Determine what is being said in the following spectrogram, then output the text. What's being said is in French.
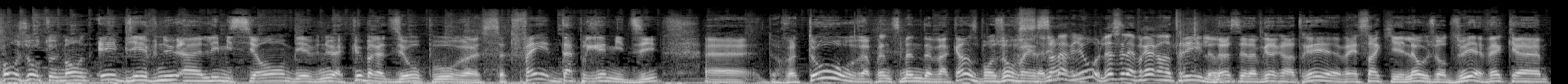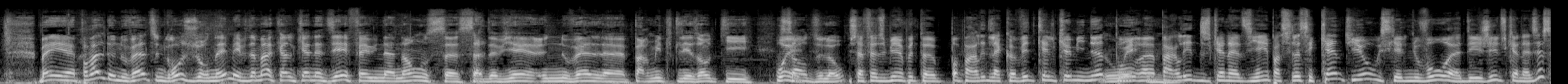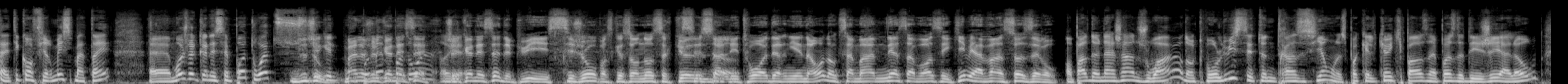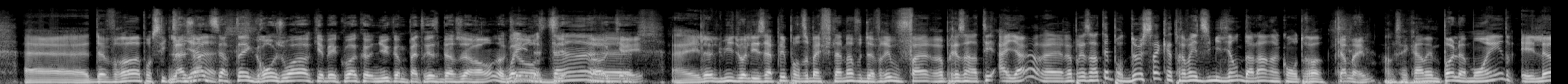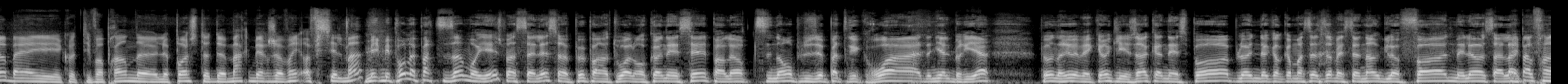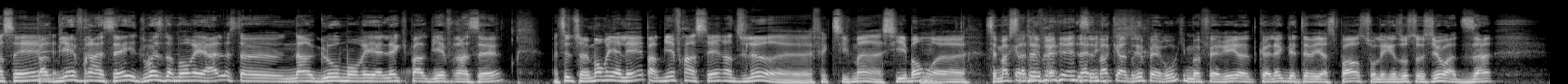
Bonjour tout le monde et bienvenue à l'émission, bienvenue à Cube Radio pour euh, cette fin d'après-midi. Euh, de retour après une semaine de vacances. Bonjour Vincent. Salut Mario, là c'est la vraie rentrée. Là, Là, c'est la vraie rentrée. Vincent qui est là aujourd'hui avec euh, ben pas mal de nouvelles. C'est une grosse journée, mais évidemment quand le Canadien fait une annonce, ça devient une nouvelle parmi toutes les autres qui Oui. sort du lot. Ça fait du bien un peu de pas parler de la COVID quelques minutes pour Oui. parler du Canadien parce que là c'est Kent Hughes qui est le nouveau euh, DG du Canadien. Ça a été confirmé ce matin. Euh, moi je le connaissais pas. Toi tu Du tout. Ben là, je le connaissais. le connaissais depuis six jours parce que son nom circule dans les trois derniers noms. Donc, ça m'a amené à savoir c'est qui, mais avant ça, zéro. On parle d'un agent de joueur, donc pour lui c'est une transition. C'est pas quelqu'un qui passe d'un poste de DG à l'autre. Euh, devra pour ses clients. L'agent de certains gros joueurs québécois connus comme Patrice Bergeron. Donc Oui, là, on le se temps. dit, euh, et là, lui, il doit les appeler pour dire, ben, finalement, vous devrez vous faire représenter ailleurs. Représenter pour 290 millions de dollars en contrat. Quand même. Donc, c'est quand même pas le moindre. Et là, ben, écoute, il va prendre euh, le poste de Marc Bergevin officiellement. Mais, mais pour le partisan moyen, je pense que ça laisse un peu pantois. là. On connaissait par leur petit nom plusieurs Patrick Roy, Daniel Brière. Puis on arrive avec un que les gens connaissent pas. Puis là, il y en a qui ont commencé à dire ben, c'est un anglophone, mais là, ça a l'air. Il parle français. Il parle bien français. Il est de l'ouest de Montréal. là. C'est un anglo-montréalais qui parle bien français. Ben, tu sais, tu es un Montréalais, parle bien français, rendu là, euh, effectivement, s'il est bon, euh, C'est Marc-André. Marc-André Perrault qui m'a fait rire, notre collègue de TVA Sport sur les réseaux sociaux en disant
